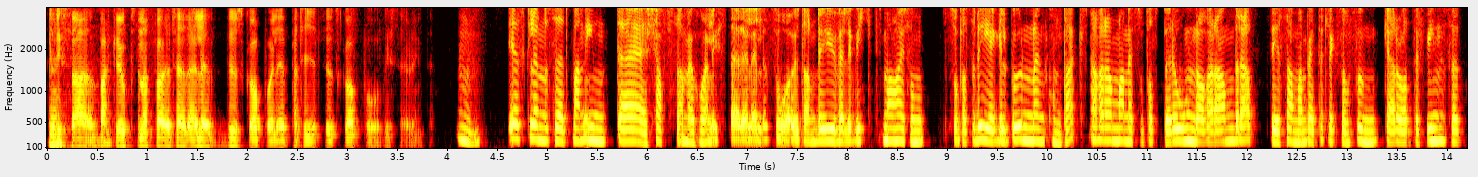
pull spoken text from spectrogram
vissa backar upp sina företrädare eller budskap eller partiets budskap och vissa gör det inte. Jag skulle ändå säga att man inte tjafsar med journalister eller, eller så, utan det är ju väldigt viktigt. Man har ju så, så pass regelbunden kontakt med varandra, man är så pass beroende av varandra att det samarbetet liksom funkar och att det finns ett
